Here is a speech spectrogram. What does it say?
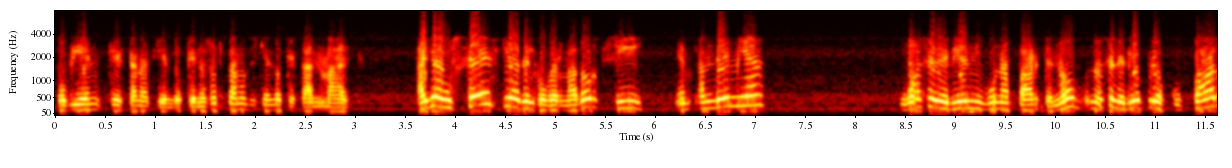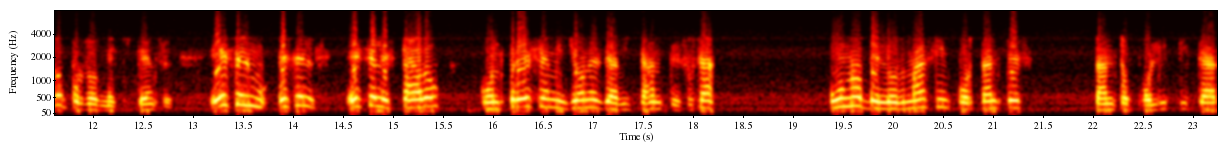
o bien que están haciendo, que nosotros estamos diciendo que están mal. ¿Hay ausencia del gobernador? Sí. En pandemia no se le vio en ninguna parte, no, no se le vio preocupado por los mexiquenses. Es el, es el, es el estado con 13 millones de habitantes, o sea, uno de los más importantes, tanto política,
